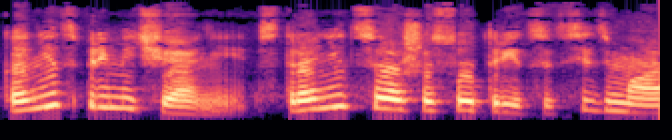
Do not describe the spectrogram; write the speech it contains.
Конец примечаний. Страница 637.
